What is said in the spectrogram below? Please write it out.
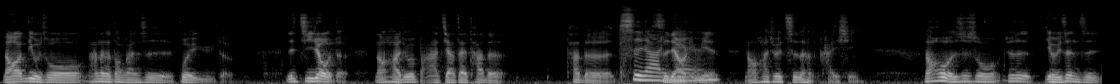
然后例如说他那个冻干是鲑鱼的，是鸡肉的，然后他就会把它加在他的。他的饲料饲料里面，然后它就会吃的很开心。然后或者是说，就是有一阵子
